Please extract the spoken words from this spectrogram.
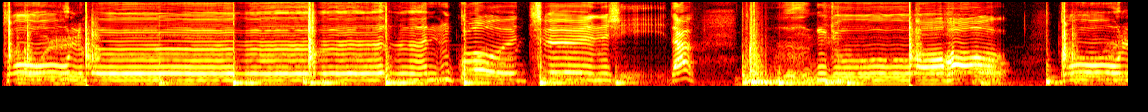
붉은 꽃은 시작. 등주어 붉은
